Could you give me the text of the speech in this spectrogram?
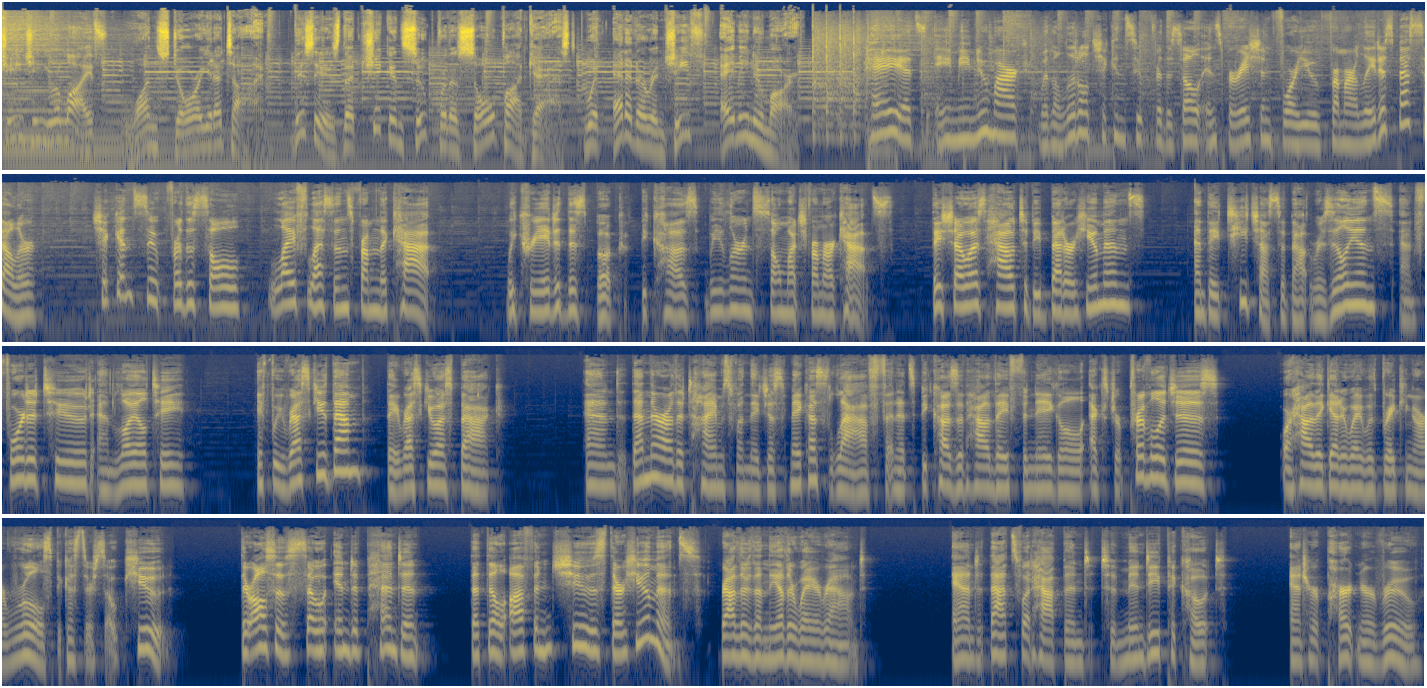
Changing your life one story at a time. This is the Chicken Soup for the Soul podcast with editor in chief, Amy Newmark. Hey, it's Amy Newmark with a little Chicken Soup for the Soul inspiration for you from our latest bestseller, Chicken Soup for the Soul Life Lessons from the Cat. We created this book because we learn so much from our cats. They show us how to be better humans, and they teach us about resilience and fortitude and loyalty. If we rescued them, they rescue us back. And then there are the times when they just make us laugh, and it's because of how they finagle extra privileges or how they get away with breaking our rules because they're so cute. They're also so independent that they'll often choose their humans rather than the other way around. And that's what happened to Mindy Picotte and her partner, Rue.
